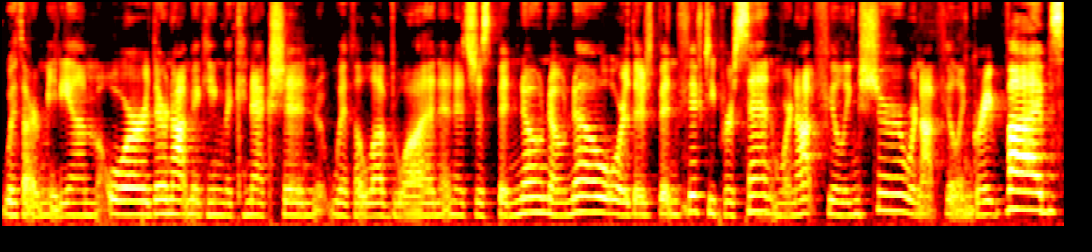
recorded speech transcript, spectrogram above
with our medium or they're not making the connection with a loved one and it's just been no no no or there's been 50% and we're not feeling sure we're not feeling great vibes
